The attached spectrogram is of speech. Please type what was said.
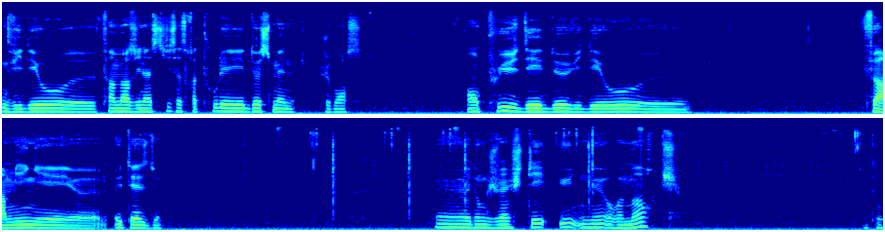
vidéo Farmers Dynasty, ça sera tous les deux semaines, je pense en plus des deux vidéos euh, farming et euh, ETS2. Euh, donc je vais acheter une remorque. Donc une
